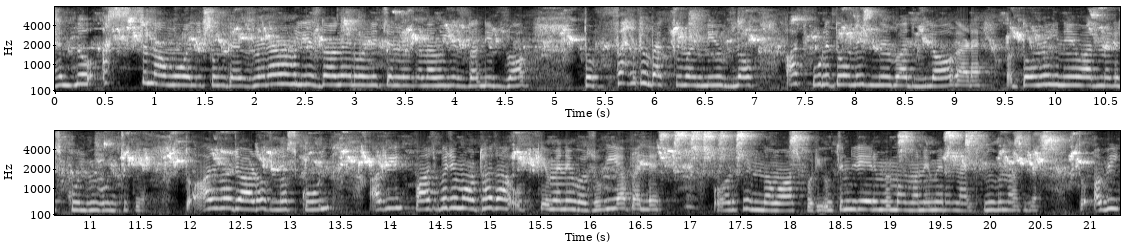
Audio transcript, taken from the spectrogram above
हेलो अस्सलाम वालेकुम गाइस मेरा नाम यजदान है और मेरे चैनल का नाम है यजदानी व्लॉग तो welcome back to my new blog आज पूरे दो महीने बाद ब्लॉग आ रहा है और दो महीने बाद मेरे स्कूल भी खुल चुके हैं। तो आज मैं जा रहा हूँ अपने स्कूल अभी पाँच बजे मैं उठा था, उठ के मैंने वज़ू किया पहले और फिर नमाज़ पढ़ी। उतनी देर में मामा ने मेरा लंच भी बना दिया। तो अभी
